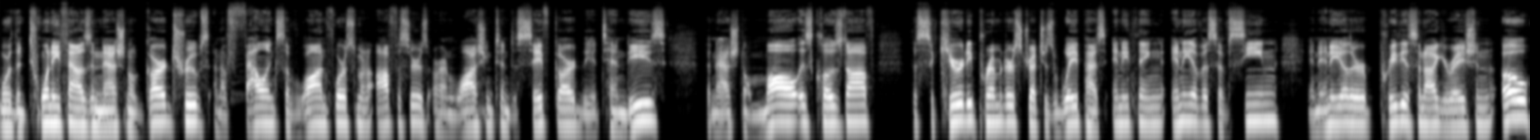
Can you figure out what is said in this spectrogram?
More than 20,000 National Guard troops and a phalanx of law enforcement officers are in Washington to safeguard the attendees. The National Mall is closed off. The security perimeter stretches way past anything any of us have seen in any other previous inauguration. Oh,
